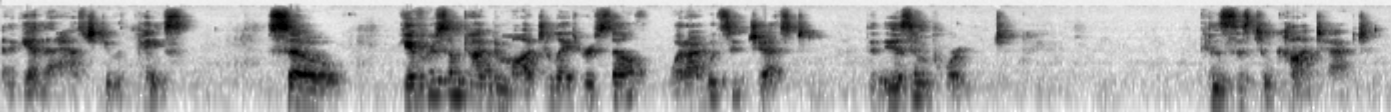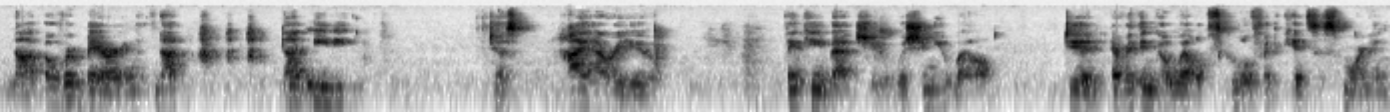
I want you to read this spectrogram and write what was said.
And again, that has to do with pace. So give her some time to modulate herself. What I would suggest that is important consistent contact, not overbearing, not, not needy, just hi, how are you? Thinking about you, wishing you well. Did everything go well at school for the kids this morning?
